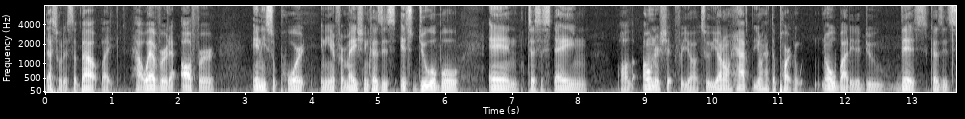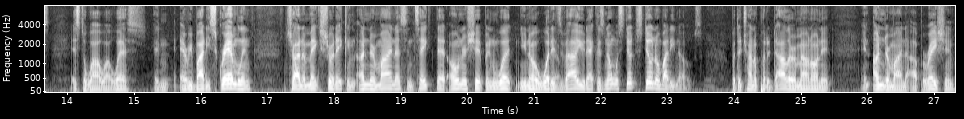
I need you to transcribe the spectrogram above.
that's what it's about. Like, however, to offer any support, any information, because it's it's doable, and to sustain all the ownership for y'all too. Y'all don't have to. You don't have to partner with nobody to do this because it's it's the wild wild west, and everybody's scrambling, trying to make sure they can undermine us and take that ownership and what you know what it's valued at. Because no one still still nobody knows, but they're trying to put a dollar amount on it and undermine the operation,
